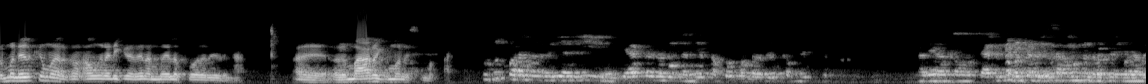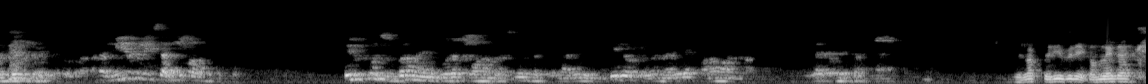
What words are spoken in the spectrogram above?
ரொம்ப நெருக்கமாக இருக்கும். அவங்க நடிக்கிறது நம்ம இதில் போகிறது இதுனா அது ரொம்ப ஆரோக்கியமான விஷயமா புது படங்கள் வெளியாகி தியேட்டர்கள் நிறைய சப்போர்ட் பண்ணுறது கம்ப்ளீட் நிறைய தியேட்டர்கள் சிரமங்கள் ஆனா நீர் ரிலீஸ் அதிகமாக திருப்பூர் சுப்பிரமணியம் கூட போன ஹீரோக்கள் நிறைய பணம் வாங்கினாங்க இதெல்லாம் பெரிய பெரிய கம்ப்ளைண்டா இருக்கு.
